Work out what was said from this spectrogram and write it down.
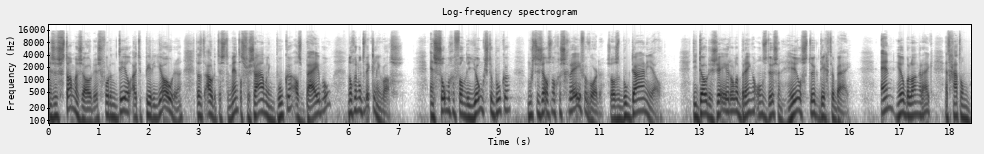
En ze stammen zo dus voor een deel uit de periode dat het Oude Testament als verzameling boeken, als Bijbel, nog in ontwikkeling was. En sommige van de jongste boeken moesten zelfs nog geschreven worden, zoals het boek Daniel. Die dode zeerollen brengen ons dus een heel stuk dichterbij. En, heel belangrijk, het gaat om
